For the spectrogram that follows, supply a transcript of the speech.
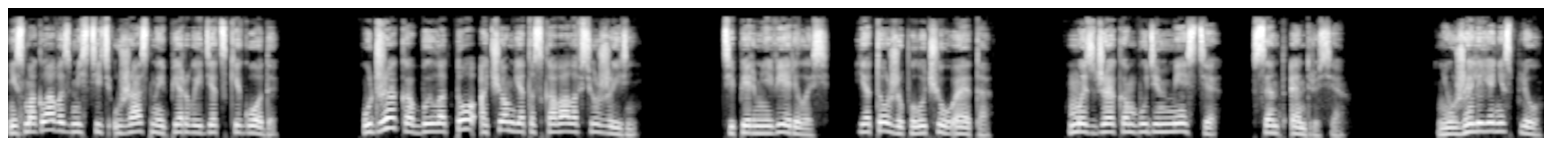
не смогла возместить ужасные первые детские годы. У Джека было то, о чем я тосковала всю жизнь. Теперь мне верилось, я тоже получу это. Мы с Джеком будем вместе в Сент-Эндрюсе. Неужели я не сплю?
